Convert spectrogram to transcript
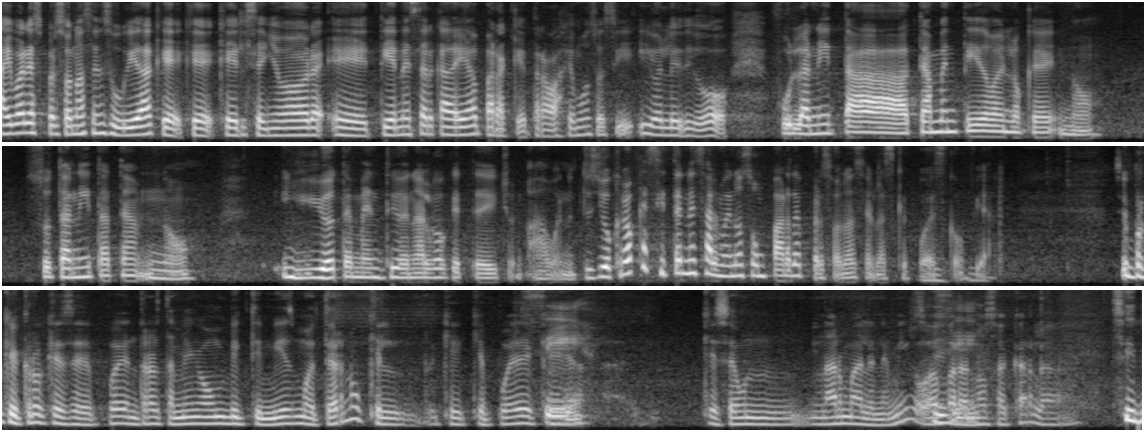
hay varias personas en su vida que, que, que el Señor eh, tiene cerca de ella para que trabajemos así. Y yo le digo, fulanita, ¿te ha mentido en lo que? No. Sutanita, te ha... no y yo te he mentido en algo que te he dicho. Ah, bueno, entonces yo creo que sí tenés al menos un par de personas en las que puedes confiar. Sí, porque creo que se puede entrar también a un victimismo eterno que, que, que puede sí. que, que, sea un, un, arma del enemigo sí. para no sacarla. Sí,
